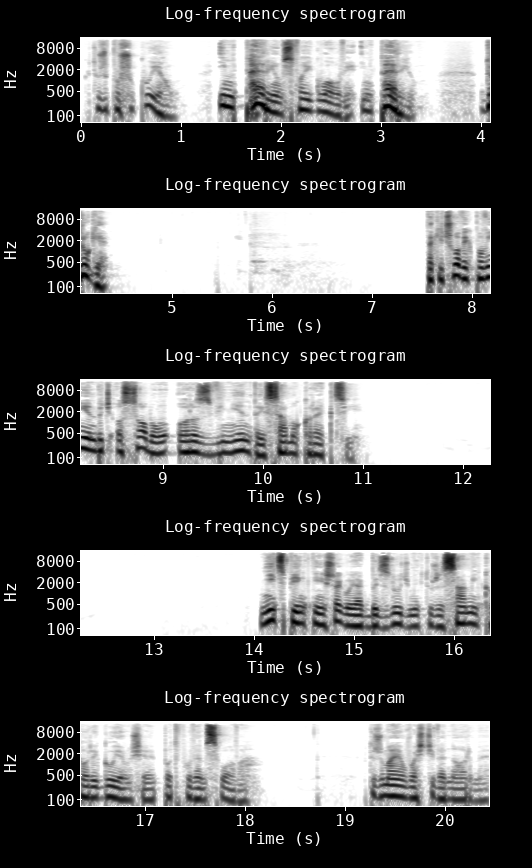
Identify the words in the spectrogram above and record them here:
którzy poszukują. Imperium w swojej głowie. Imperium. Drugie. Taki człowiek powinien być osobą o rozwiniętej samokorekcji. Nic piękniejszego, jak być z ludźmi, którzy sami korygują się pod wpływem słowa, którzy mają właściwe normy.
